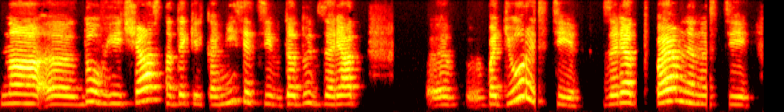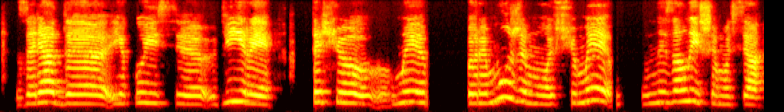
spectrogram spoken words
на е, довгий час, на декілька місяців дадуть заряд е, бадьорості, заряд впевненості, заряд е, якоїсь е, віри, те, що ми переможемо, що ми не залишимося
